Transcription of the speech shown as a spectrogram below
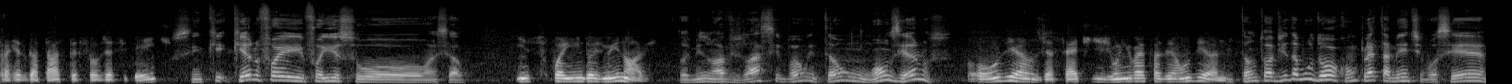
É. resgatar as pessoas de acidente. Sim. Que, que ano foi, foi isso, Marcelo? Isso foi em 2009. 2009. Lá se vão, então, 11 anos? 11 anos, dia 7 de junho vai fazer 11 anos. Então tua vida mudou completamente. Você,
